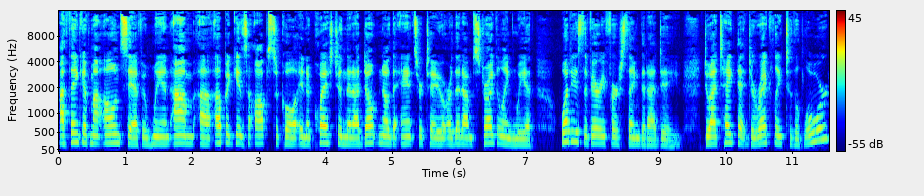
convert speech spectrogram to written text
I think of my own self, and when I'm uh, up against an obstacle in a question that I don't know the answer to or that I'm struggling with, what is the very first thing that I do? Do I take that directly to the Lord,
